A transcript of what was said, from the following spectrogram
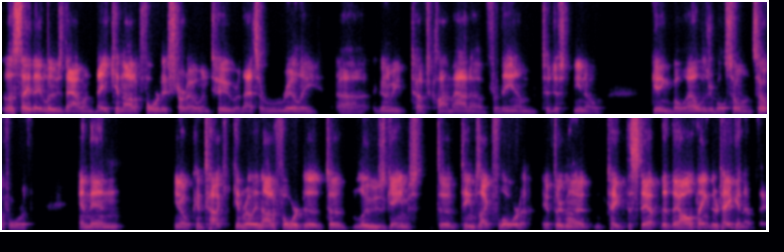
Let's say they lose that one. They cannot afford to start 0 2, or that's a really uh, going to be tough to climb out of for them to just, you know, getting bowl eligible, so on and so forth. And then, you know, Kentucky can really not afford to, to lose games to teams like Florida if they're going to take the step that they all think they're taking up there.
